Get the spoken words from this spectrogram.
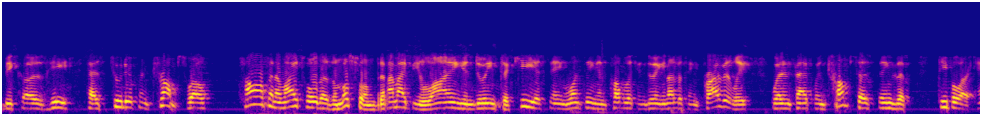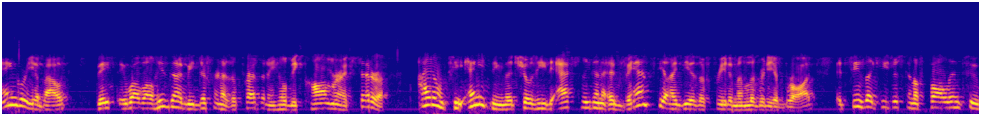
because he has two different Trumps. Well, how often am I told as a Muslim that I might be lying and doing taqiyya, saying one thing in public and doing another thing privately, when in fact when Trump says things that people are angry about, they say, well, well, he's going to be different as a president. He'll be calmer, etc. I don't see anything that shows he's actually going to advance the ideas of freedom and liberty abroad. It seems like he's just going to fall into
